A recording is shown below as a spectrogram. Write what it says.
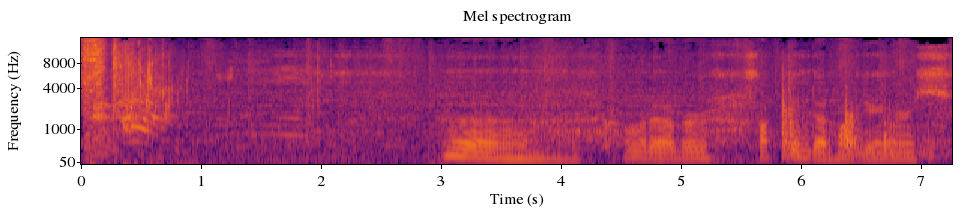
Whatever. Fucking dead hard gamers.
